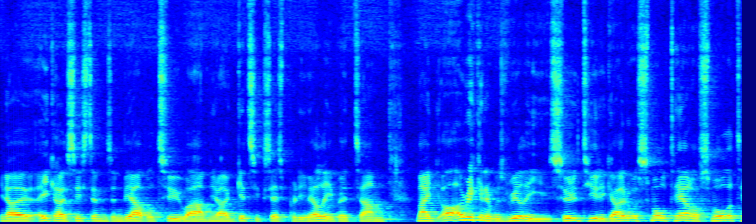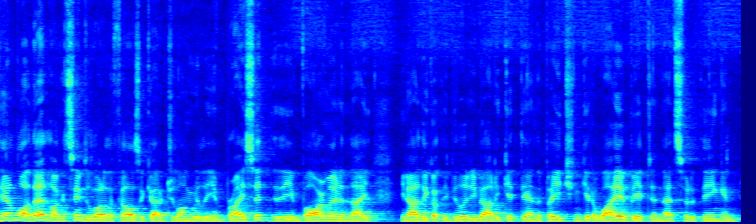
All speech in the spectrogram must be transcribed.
you know, ecosystems and be able to, um, you know, get success pretty early. But, um, mate, I reckon it was really suited to you to go to a small town or smaller town like that. Like it seems a lot of the fellas that go to Geelong really embrace it, the environment, and they, you know, they got the ability to be able to get down the beach and get away a bit and that sort of thing. And,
